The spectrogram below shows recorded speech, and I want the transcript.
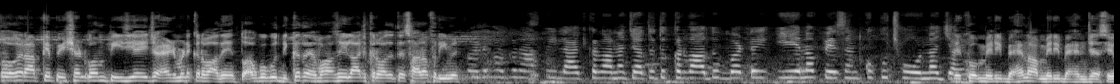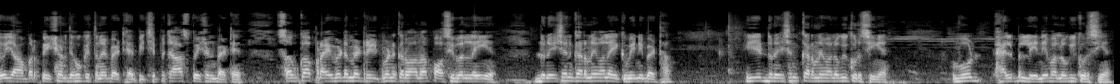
तो अगर आपके पेशेंट को हम पीजीआई एडमिट करवा दें तो आपको कोई दिक्कत है? वहाँ से इलाज करवा देते हैं सारा फ्री में। पर अगर आप इलाज करवाना चाहते हो तो करवा दो बट ये ना पेशेंट को कुछ हो ना जाए। देखो मेरी बहन आप मेरी बहन जैसे हो यहाँ पर पेशेंट देखो कितने बैठे हैं पीछे पचास पेशेंट बैठे हैं। सबका प्राइवेट में ट्रीटमेंट करवाना पॉसिबल नहीं है। डोनेशन करने वाला एक भी नहीं बैठा। ये डोनेशन करने वालों की कुर्सी है। वो हेल्प लेने वालों की कुर्सी है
